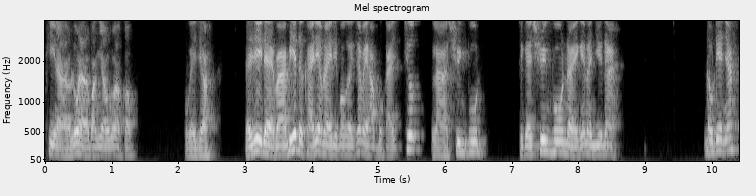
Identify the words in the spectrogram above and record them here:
khi nào, lúc nào nó bằng nhau, đúng không? Ok chưa? Đấy, thì để mà biết được khái niệm này thì mọi người sẽ phải học một cái trước là string pool thì cái string pool này nghĩa là như nào? Đầu tiên nhá.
